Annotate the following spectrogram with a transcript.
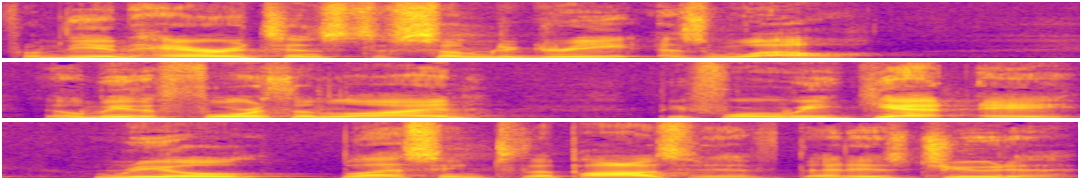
from the inheritance to some degree as well. It'll be the fourth in line before we get a real blessing to the positive, that is Judah.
